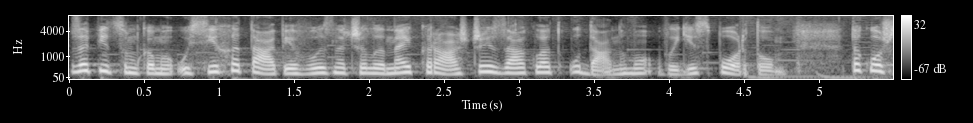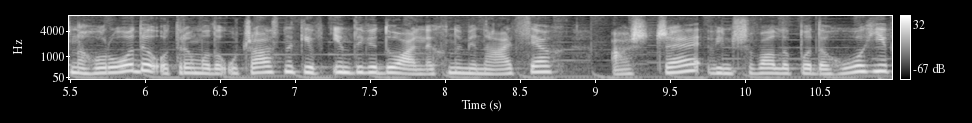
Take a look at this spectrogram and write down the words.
За підсумками усіх етапів визначили найкращий заклад у даному виді спорту. Також нагороди отримали учасники в індивідуальних номінаціях. А ще віншували педагогів,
